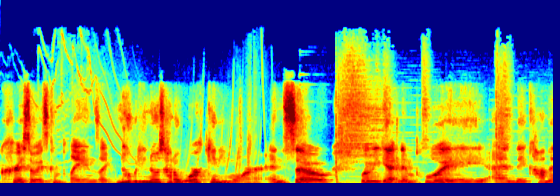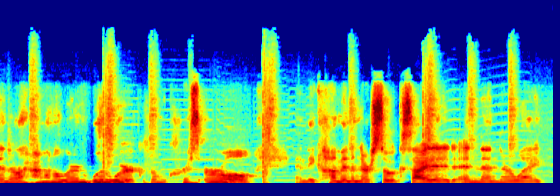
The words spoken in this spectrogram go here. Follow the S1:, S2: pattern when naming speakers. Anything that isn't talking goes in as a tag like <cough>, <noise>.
S1: Chris always complains like nobody knows how to work anymore. And so when we get an employee and they come in, they're like, I want to learn woodwork from Chris Earl. And they come in and they're so excited. And then they're like,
